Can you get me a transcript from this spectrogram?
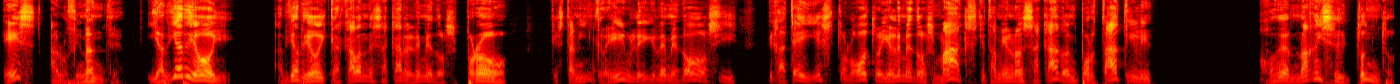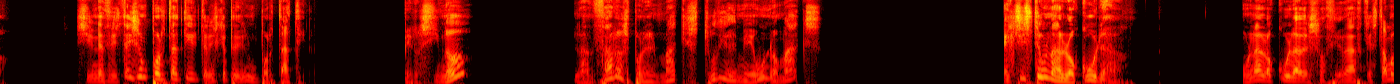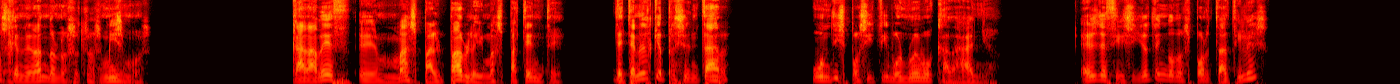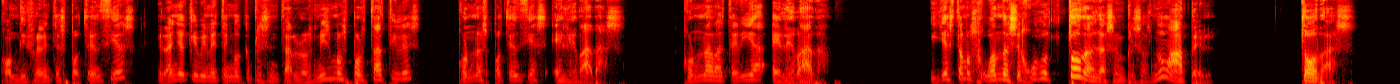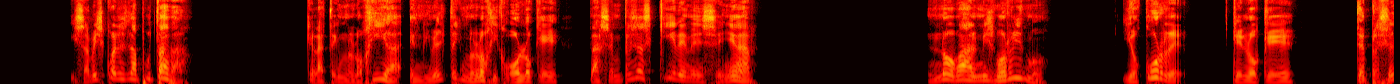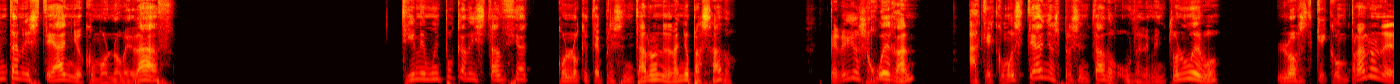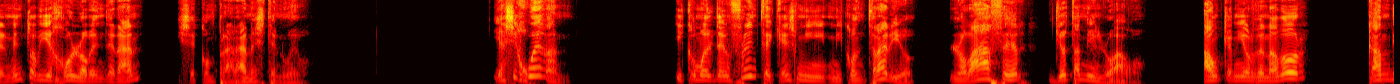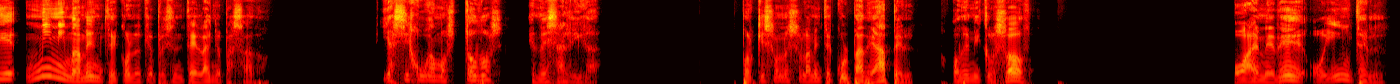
Es alucinante. Y a día de hoy, a día de hoy que acaban de sacar el M2 Pro, que es tan increíble, y el M2, y fíjate, y esto, lo otro, y el M2 Max, que también lo han sacado en portátil. Y... Joder, no hagáis el tonto. Si necesitáis un portátil, tenéis que pedir un portátil. Pero si no, lanzaros por el Mac Studio M1 Max. Existe una locura, una locura de sociedad que estamos generando nosotros mismos, cada vez eh, más palpable y más patente, de tener que presentar un dispositivo nuevo cada año. Es decir, si yo tengo dos portátiles con diferentes potencias, el año que viene tengo que presentar los mismos portátiles con unas potencias elevadas, con una batería elevada. Y ya estamos jugando a ese juego todas las empresas, no Apple. Todas. ¿Y sabéis cuál es la putada? Que la tecnología, el nivel tecnológico o lo que las empresas quieren enseñar no va al mismo ritmo. Y ocurre que lo que te presentan este año como novedad tiene muy poca distancia con lo que te presentaron el año pasado. Pero ellos juegan a que como este año has presentado un elemento nuevo, los que compraron el elemento viejo lo venderán y se comprarán este nuevo. Y así juegan. Y como el de enfrente, que es mi, mi contrario, lo va a hacer, yo también lo hago. Aunque mi ordenador cambie mínimamente con el que presenté el año pasado. Y así jugamos todos en esa liga. Porque eso no es solamente culpa de Apple o de Microsoft o AMD o Intel.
